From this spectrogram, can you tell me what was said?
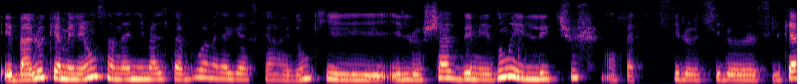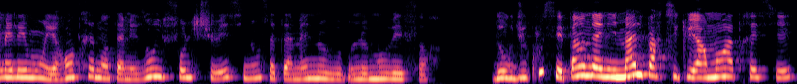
et bah, le caméléon, c'est un animal tabou à Madagascar. Et donc, il, le chasse des maisons et il les tue, en fait. Si le, le, le caméléon est rentré dans ta maison, il faut le tuer, sinon ça t'amène le, mauvais sort. Donc du coup, c'est pas un animal particulièrement apprécié.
